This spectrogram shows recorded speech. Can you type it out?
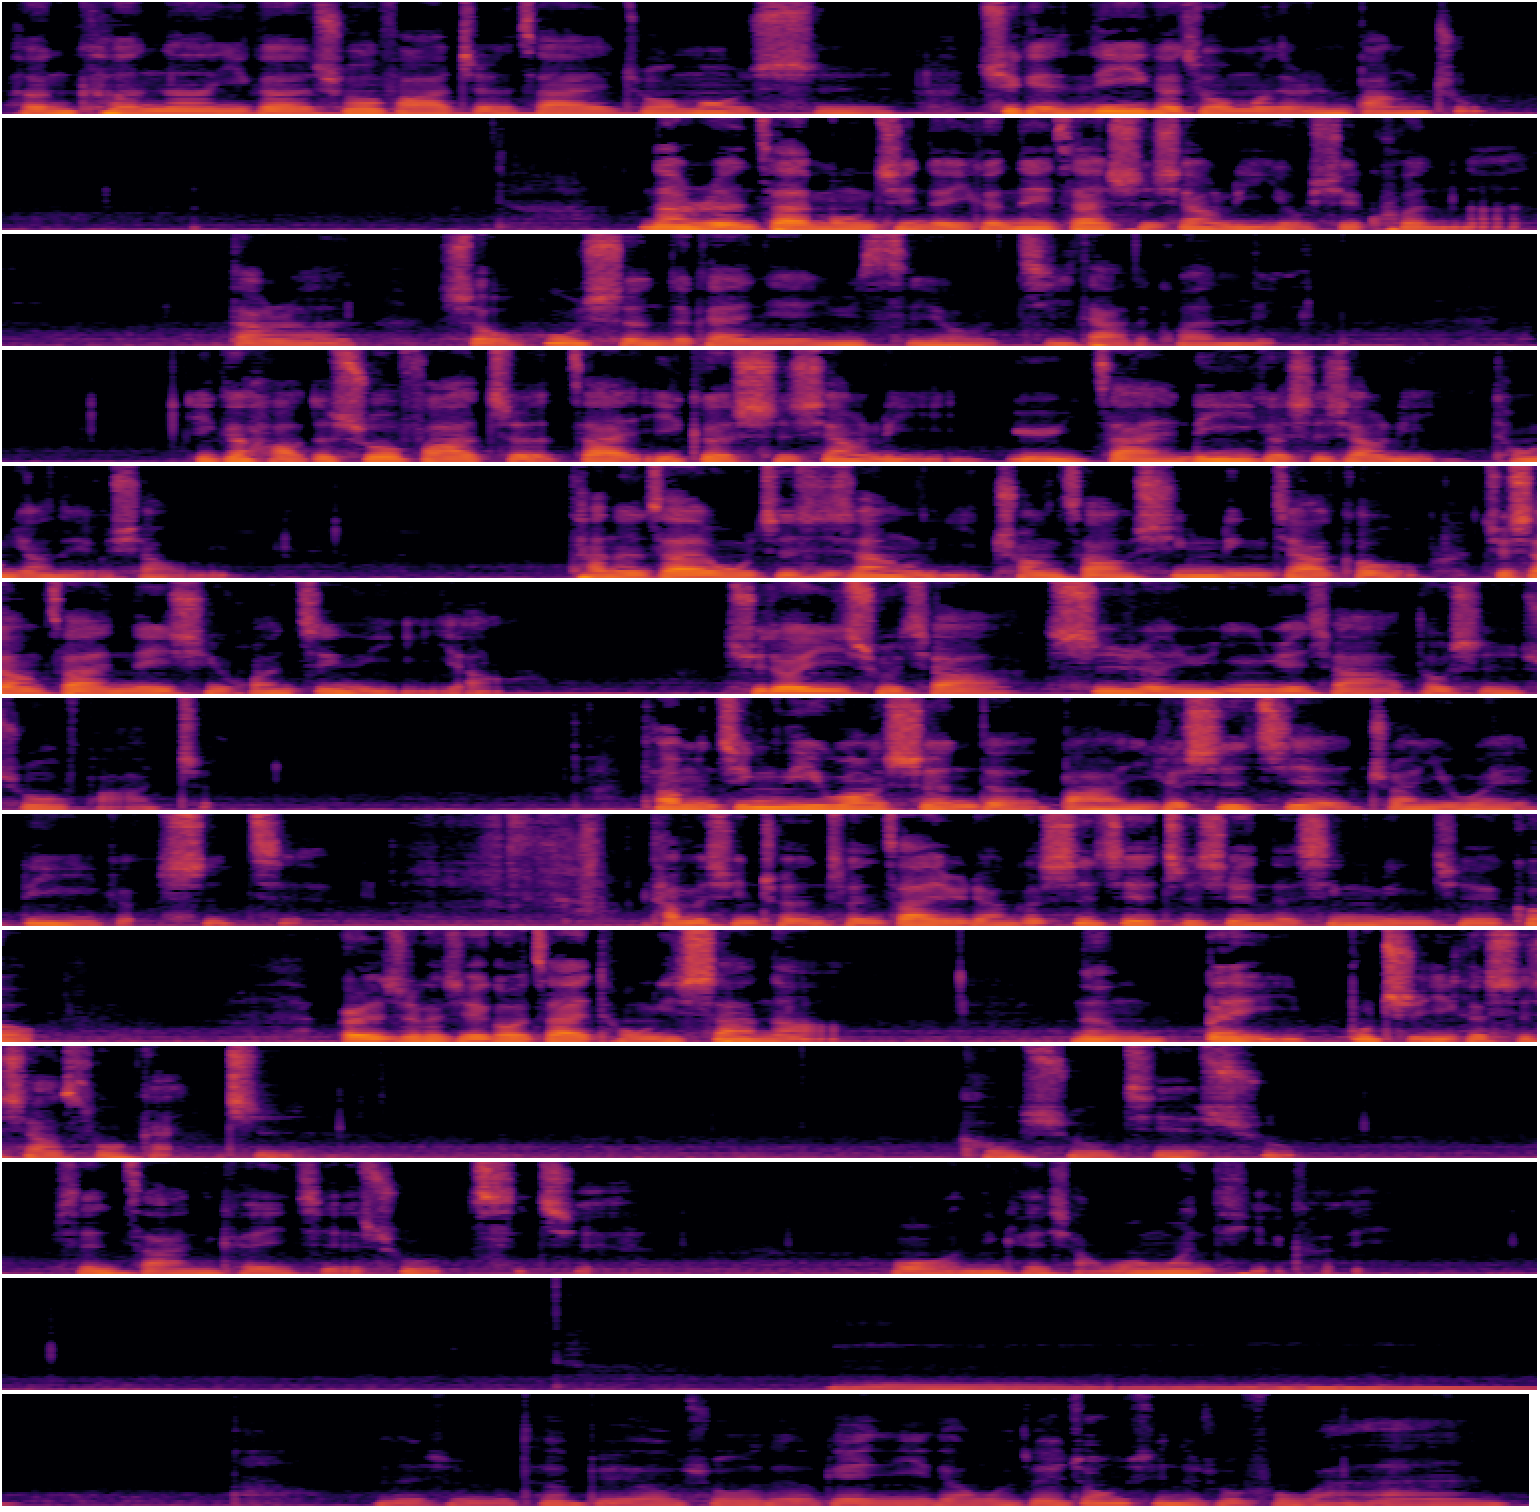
很可能，一个说法者在做梦时，去给另一个做梦的人帮助。那人在梦境的一个内在实相里有些困难。当然，守护神的概念与此有极大的关联。一个好的说法者在一个实相里与在另一个实相里同样的有效率。他能在物质实相里创造心灵架构，就像在内心环境里一样。许多艺术家、诗人与音乐家都是说法者。他们精力旺盛的把一个世界转移为另一个世界。他们形成存在于两个世界之间的心灵结构，而这个结构在同一刹那能被不止一个实相所感知。口述结束。现在你可以结束此节，或你可以想问问题也可以。什么特别要说的，给你一点我最衷心的祝福，晚安。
